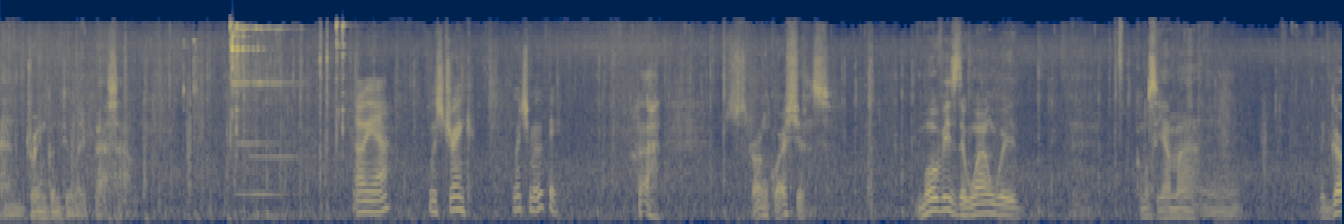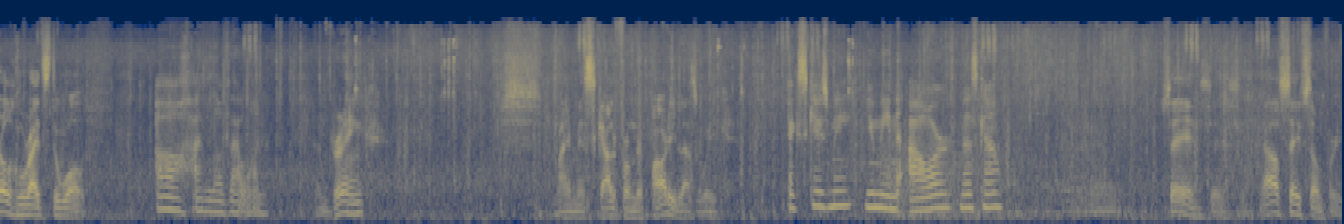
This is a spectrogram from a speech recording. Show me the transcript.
and drink until I pass out. Oh yeah? Which drink? Which movie? Strong questions. Movie's the one with... ¿Cómo se llama? Eh, The girl who rides the wolf. Oh, I love that one. And drink... My mezcal from the party last week. Excuse me? You mean our mezcal? Say, say, say. I'll save some for you.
